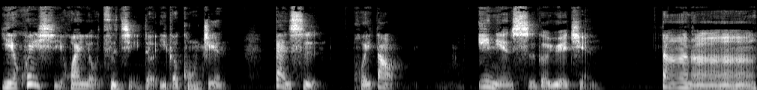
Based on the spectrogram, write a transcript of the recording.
也会喜欢有自己的一个空间，但是回到一年十个月前，当然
